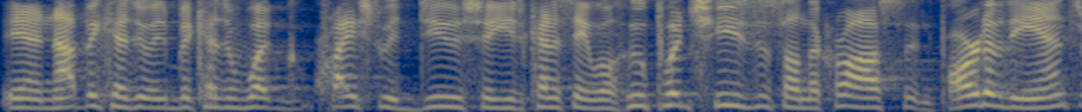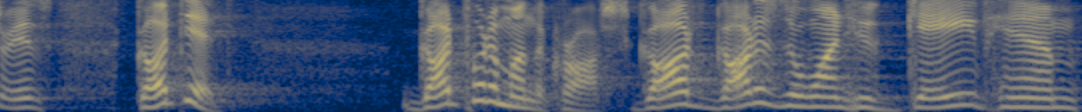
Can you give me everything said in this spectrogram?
know, not because it was because of what Christ would do. So you'd kind of say, well, who put Jesus on the cross? And part of the answer is God did. God put him on the cross. God, God is the one who gave him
